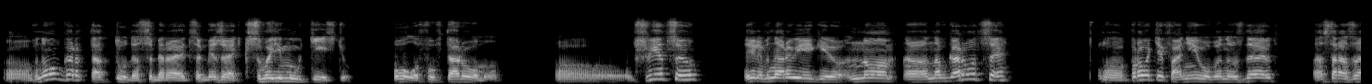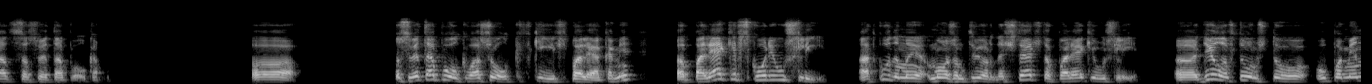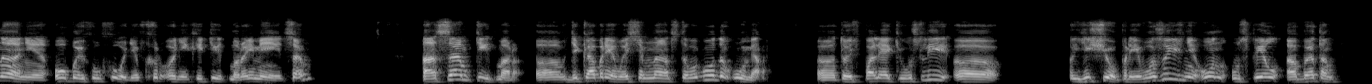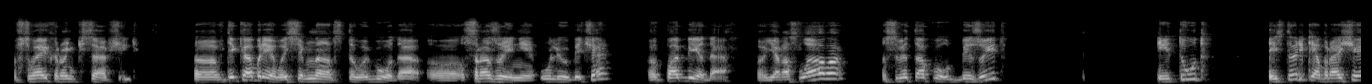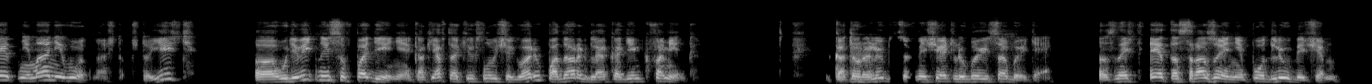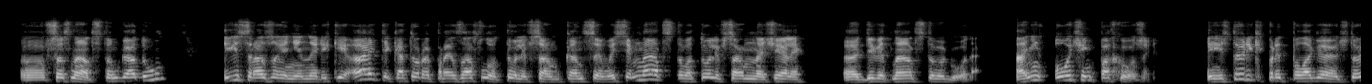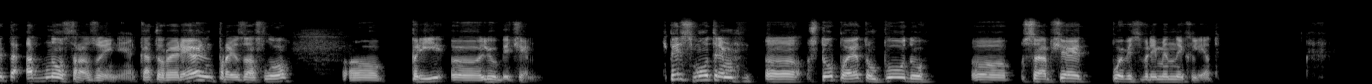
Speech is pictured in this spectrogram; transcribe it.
Э, в Новгород, оттуда собирается бежать к своему тестю Олафу II в Швецию или в Норвегию, но новгородцы против, они его вынуждают сражаться со Святополком. Святополк вошел в Киев с поляками, поляки вскоре ушли. Откуда мы можем твердо считать, что поляки ушли? Э, дело в том, что упоминание об их уходе в хронике Титмара имеется, а сам Титмар э, в декабре 18 года умер. Э, то есть поляки ушли еще при его жизни, он успел об этом в своей хронике сообщить. В декабре 18 года сражение у Любича, победа Ярослава, Святополк бежит, и тут историки обращают внимание вот на что, что есть э, удивительные совпадения, как я в таких случаях говорю, подарок для академика Фоменко, который любит совмещать любые события. Значит, это сражение под Любичем э, в 16 году и сражение на реке Альте, которое произошло то ли в самом конце 18-го, то ли в самом начале э, 19 -го года. Они очень похожи. И историки предполагают, что это одно сражение, которое реально произошло э, при э, Любиче. Теперь смотрим, э, что по этому поводу э, сообщает повесть временных лет.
